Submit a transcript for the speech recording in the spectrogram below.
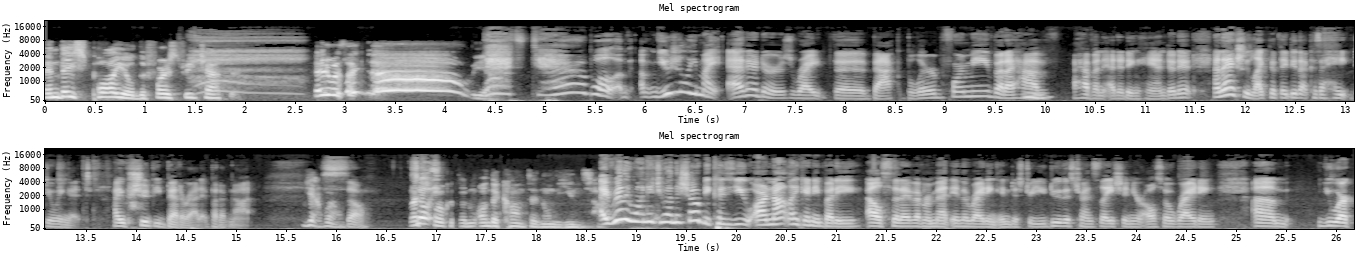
and they spoiled the first three chapters. And it was like, no! Yeah. That's terrible. Um, Um, usually my editors write the back blurb for me, but I have Hmm. I have an editing hand in it, and I actually like that they do that because I hate doing it. I should be better at it, but I'm not. Yeah, well, so let's so- focus on, on the content on the inside. I really wanted you on the show because you are not like anybody else that I've ever met in the writing industry. You do this translation. You're also writing. Um, you are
